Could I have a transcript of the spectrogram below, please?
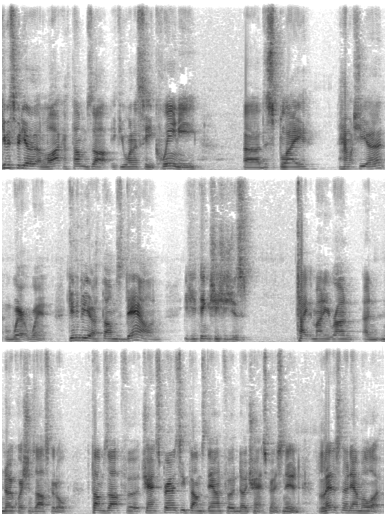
Give this video a like, a thumbs up if you want to see Queenie uh, display how much she earned and where it went. Give the video a thumbs down if you think she should just take the money, run, and no questions asked at all. Thumbs up for transparency, thumbs down for no transparency needed. Let us know down below.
